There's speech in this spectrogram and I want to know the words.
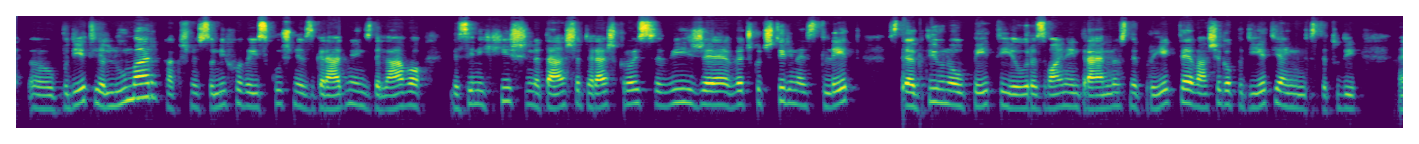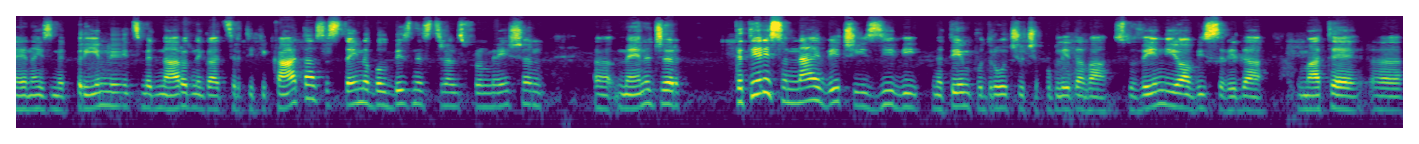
eh, v podjetje Lumar, kakšne so njihove izkušnje z gradnjo in izdelavo lesenih hiš. Nataša Teraš-Kroj, se vi že več kot 14 let ste aktivno upeti v razvojne in trajnostne projekte vašega podjetja in ste tudi ena izmed prijemnic mednarodnega certifikata Sustainable Business Transformation eh, Manager. Kateri so največji izzivi na tem področju, če pogledava Slovenijo? Vi seveda imate uh,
